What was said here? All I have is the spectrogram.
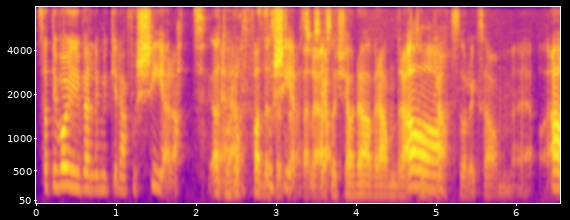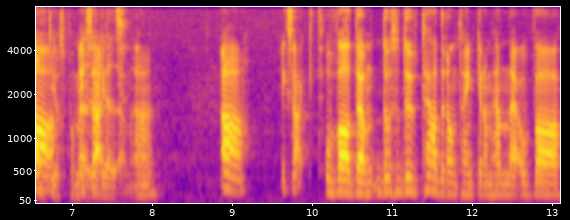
Så det var ju väldigt mycket det här forcerat. Att hon eh, roffade sig typ, eller? socialt. Alltså körde över andra, Ja. tog plats och liksom eh, allt just på mig exakt. grejen. Ja. Ja, exakt. Och vad döm, då, så du hade de tanken om henne och vad,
